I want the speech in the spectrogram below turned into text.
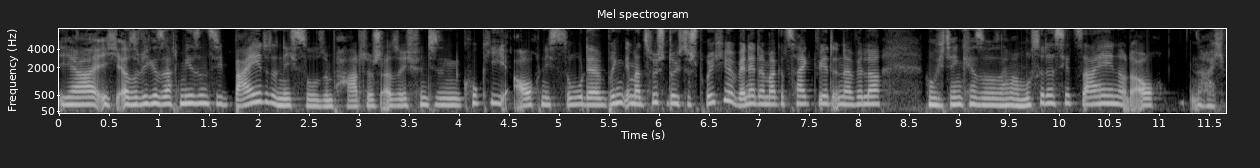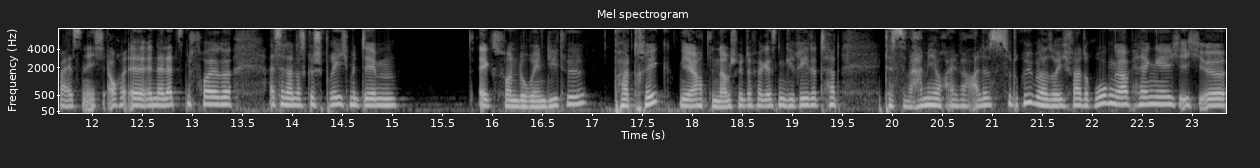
Ja, ich, also wie gesagt, mir sind sie beide nicht so sympathisch. Also ich finde diesen Cookie auch nicht so. Der bringt immer zwischendurch so Sprüche, wenn er dann mal gezeigt wird in der Villa, wo ich denke, so, sag mal, musste das jetzt sein? Oder auch, ach, ich weiß nicht, auch äh, in der letzten Folge, als er dann das Gespräch mit dem Ex von Doreen Dietl, Patrick? ja, hab den Namen schon wieder vergessen, geredet hat, das war mir auch einfach alles zu drüber. So, ich war drogenabhängig, ich, äh,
